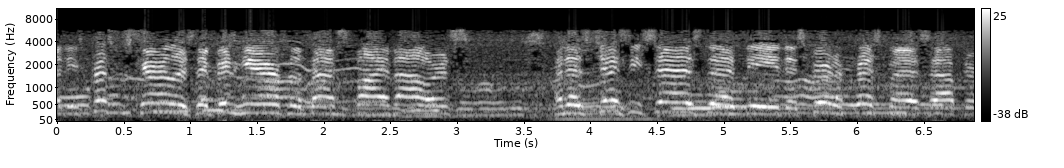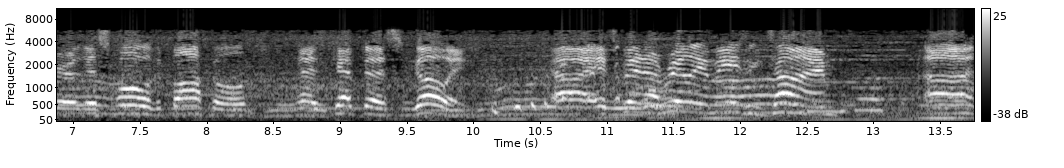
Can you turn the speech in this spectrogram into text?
uh, these Christmas carolers. They've been here for the past five hours. And as Jesse says, that the, the spirit of Christmas after this whole debacle has kept us going. Uh, it's been a really amazing time. Uh,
